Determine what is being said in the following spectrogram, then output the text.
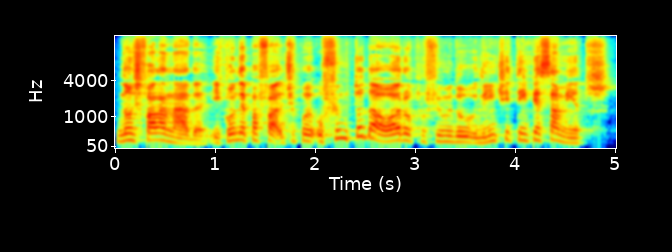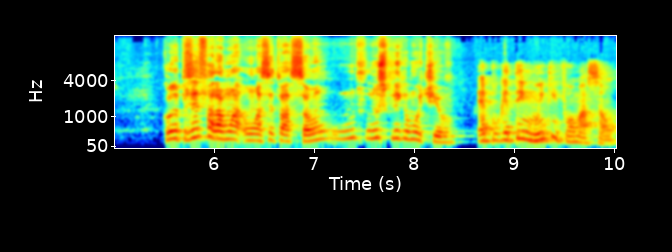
não se fala nada. E quando é pra falar. Tipo, o filme toda hora pro filme do Lynch tem pensamentos. Quando precisa falar uma, uma situação, não, não, explica o motivo. É porque tem muita informação.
